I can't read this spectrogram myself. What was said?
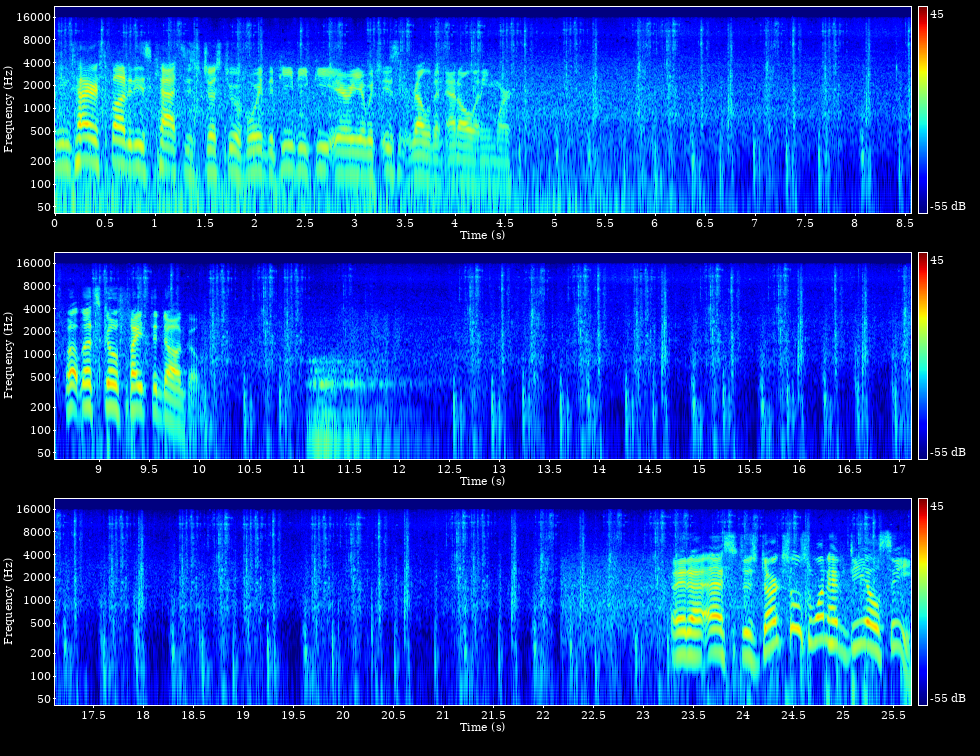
The entire spot of these cats is just to avoid the PvP area, which isn't relevant at all anymore. Well, let's go fight the doggo. Hey, uh, does Dark Souls 1 have DLC?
